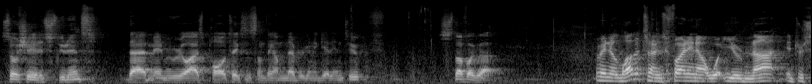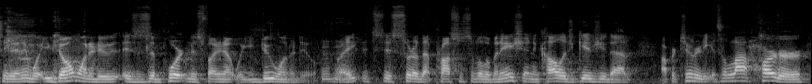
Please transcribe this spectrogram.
associated students that made me realize politics is something I'm never going to get into. Stuff like that. I mean, a lot of times finding out what you're not interested in and what you don't want to do is as important as finding out what you do want to do, mm-hmm. right? It's just sort of that process of elimination, and college gives you that opportunity. It's a lot harder,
